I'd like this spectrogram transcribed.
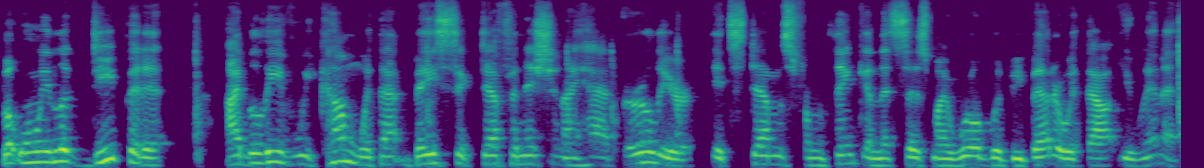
But when we look deep at it, I believe we come with that basic definition I had earlier. It stems from thinking that says my world would be better without you in it.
